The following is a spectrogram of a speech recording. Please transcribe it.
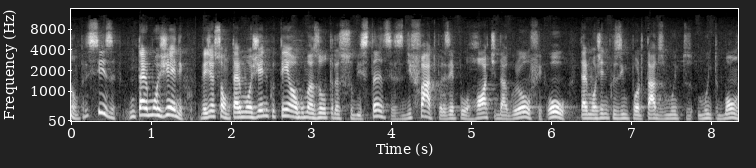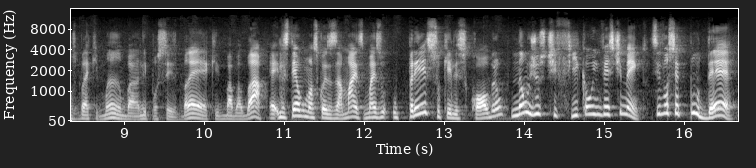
Não precisa. Um termogênico. Veja só, um termogênico tem algumas outras substâncias, de fato, por exemplo, o Hot da Growth, ou termogênicos importados muito, muito bons, Black Mamba, Lipo 6 Black, bababá. É, eles têm algumas coisas a mais, mas o, o preço que eles cobram não justifica o investimento. Se você puder,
